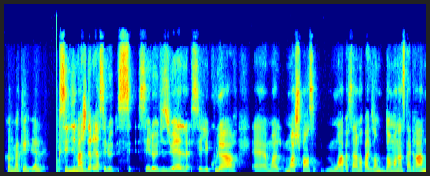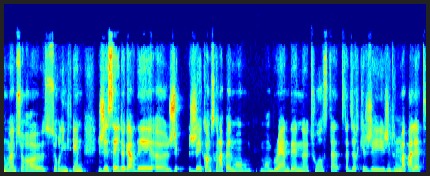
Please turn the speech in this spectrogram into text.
comme matériel donc, c'est l'image derrière, c'est le, c'est le visuel, c'est les couleurs. Euh, moi, moi, je pense, moi, personnellement, par exemple, dans mon Instagram ou même sur, euh, sur LinkedIn, j'essaye de garder, euh, j'ai comme ce qu'on appelle mon, mon branding tool, c'est-à-dire que j'ai toute ma palette,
